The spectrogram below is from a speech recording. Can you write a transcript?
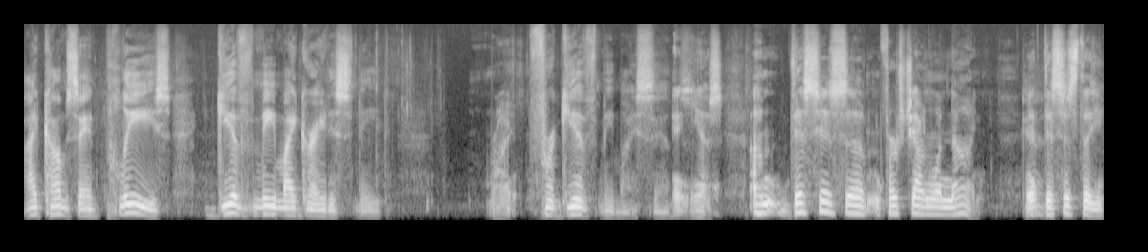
I come saying, Please give me my greatest need. Right. Forgive me my sins. Yes. Um, this is uh, 1 John 1 9. This is the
